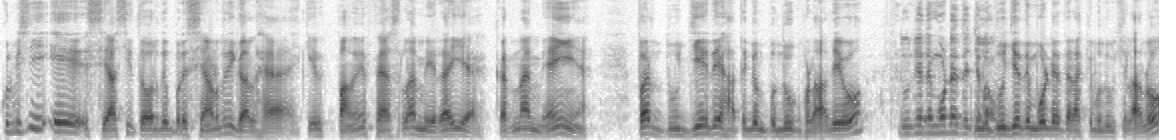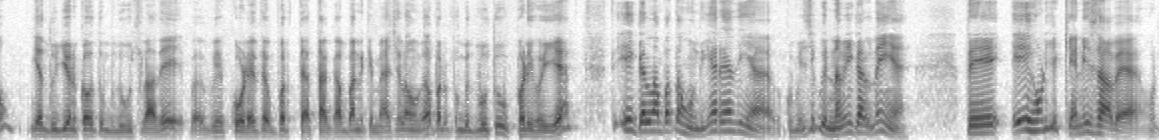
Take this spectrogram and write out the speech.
ਕੁਲਵੀਰ ਜੀ ਇਹ ਸਿਆਸੀ ਤੌਰ ਦੇ ਉੱਪਰ ਸਿਆਣਪ ਦੀ ਗੱਲ ਹੈ ਕਿ ਭਾਵੇਂ ਫੈਸਲਾ ਮੇਰਾ ਹੀ ਹੈ ਕਰਨਾ ਮੈਂ ਹੀ ਹੈ ਪਰ ਦੂਜੇ ਦੇ ਹੱਥ ਬੰਦੂਕ ਫੜਾ ਦਿਓ ਦੂਜੇ ਦੇ ਮੋਢੇ ਤੇ ਚਲਾਓ। ਦੂਜੇ ਦੇ ਮੋਢੇ ਤੇ ਰੱਖ ਕੇ ਬੰਦੂਕ ਚਲਾ ਲਓ। ਜਾਂ ਦੂਜੇ ਨੂੰ ਕਹੋ ਤੂੰ ਬੰਦੂਕ ਚਲਾ ਦੇ ਵੀ ਘੋੜੇ ਤੇ ਉੱਪਰ ਧਾਗਾ ਬੰਨ ਕੇ ਮੈਂ ਚਲਾਉਂਗਾ ਪਰ ਬੰਦੂਕ ਫੜੀ ਹੋਈ ਹੈ। ਤੇ ਇਹ ਗੱਲਾਂ ਪਤਾ ਹੁੰਦੀਆਂ ਰਹਿੰਦੀਆਂ। ਜੀ ਕੋਈ ਨਵੀਂ ਗੱਲ ਨਹੀਂ ਹੈ। ਤੇ ਇਹ ਹੁਣ ਜੇ ਕੈਨੀ ਸਾਹਿਬ ਹੈ ਹੁਣ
